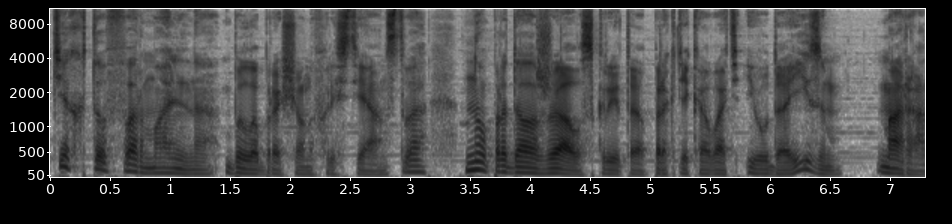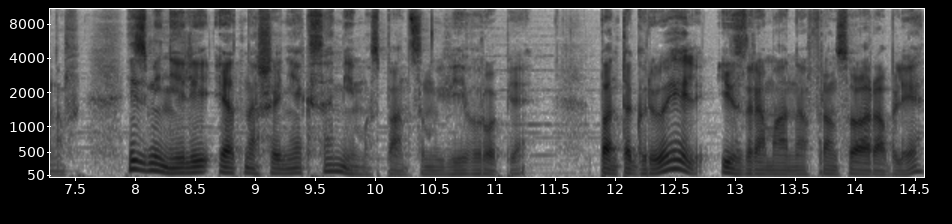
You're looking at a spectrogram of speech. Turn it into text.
тех, кто формально был обращен в христианство, но продолжал скрыто практиковать иудаизм, Маранов, изменили и отношение к самим испанцам в Европе. Пантагрюэль из романа Франсуа Рабле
